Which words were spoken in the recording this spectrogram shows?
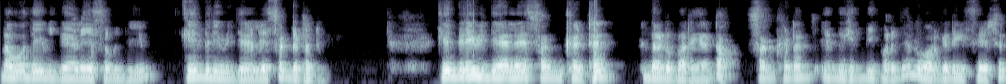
നവോദയ വിദ്യാലയ സമിതിയും കേന്ദ്രീയ വിദ്യാലയ സംഘടനയും. കേന്ദ്രീയ വിദ്യാലയ സംഘടൻ എന്നാണ് പറയുക കേട്ടോ. സംഘടൻ എന്ന് ഹിന്ദി പറഞ്ഞാൽ ഓർഗനൈസേഷൻ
